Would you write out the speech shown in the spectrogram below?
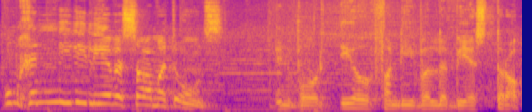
Kom geniet die lewe saam met ons en word deel van die Wildebees trop.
